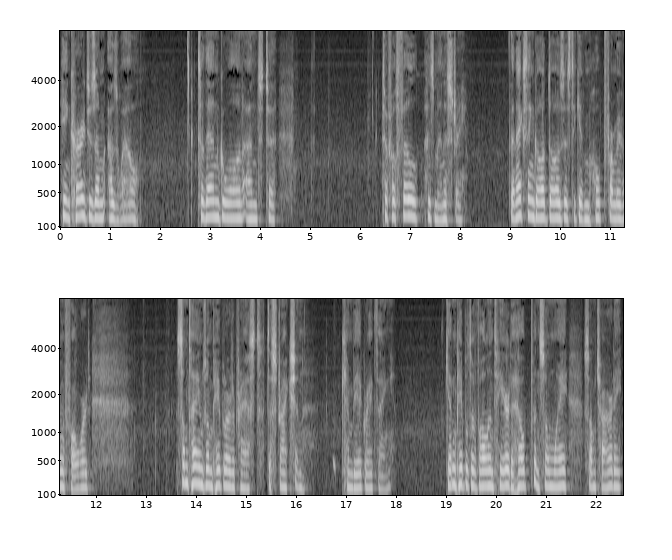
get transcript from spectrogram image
he encourages him as well to then go on and to, to fulfill his ministry. The next thing God does is to give him hope for moving forward. Sometimes when people are depressed, distraction can be a great thing. Getting people to volunteer to help in some way, some charity,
